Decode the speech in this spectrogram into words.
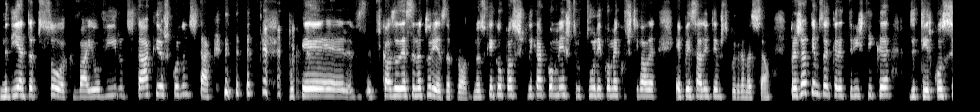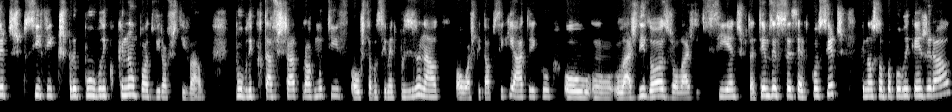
mediante a pessoa que vai ouvir o destaque, eu escolho um destaque, porque é por causa dessa natureza, pronto. Mas o que é que eu posso explicar como é a estrutura e como é que o festival é, é pensado em termos de programação? Para já temos a característica de ter concertos específicos para público que não pode vir ao festival, público que está fechado por algum motivo, ou o estabelecimento prisional, ou o hospital psiquiátrico, ou um, lares de idosos, ou lares de deficientes, portanto temos essa série de concertos que não são para o público em geral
